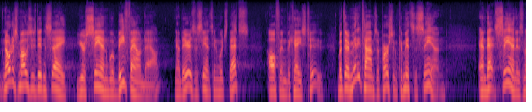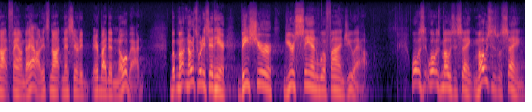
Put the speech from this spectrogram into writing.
Notice Moses didn't say, Your sin will be found out. Now, there is a sense in which that's often the case too. But there are many times a person commits a sin and that sin is not found out. It's not necessarily, everybody doesn't know about it. But notice what he said here be sure your sin will find you out. What was, what was Moses saying? Moses was saying,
